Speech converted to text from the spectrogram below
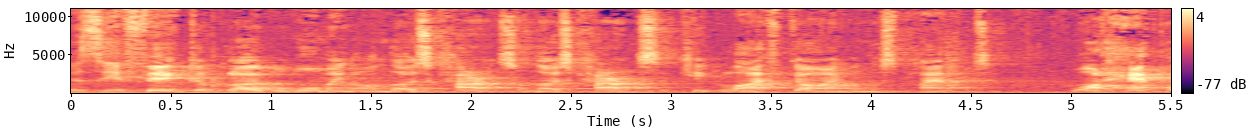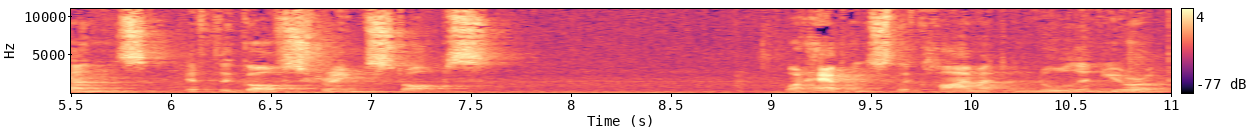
is the effect of global warming on those currents, on those currents that keep life going on this planet. What happens if the Gulf Stream stops? What happens to the climate in Northern Europe?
